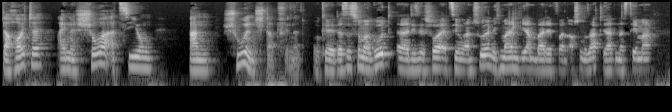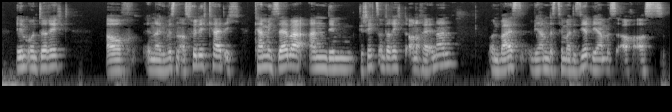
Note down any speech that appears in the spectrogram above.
da heute eine Shoah-Erziehung an Schulen stattfindet. Okay, das ist schon mal gut, äh, diese Shoah-Erziehung an Schulen. Ich meine, wir haben beide vorhin auch schon gesagt, wir hatten das Thema im Unterricht auch in einer gewissen Ausführlichkeit. Ich kann mich selber an den Geschichtsunterricht auch noch erinnern und weiß, wir haben das thematisiert, wir haben es auch aus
